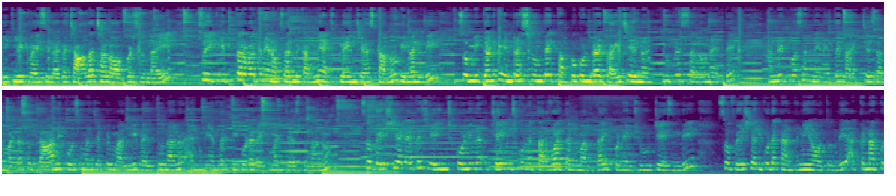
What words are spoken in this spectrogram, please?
వీక్లీ ట్వైస్ ఇలాగా చాలా చాలా ఆఫర్స్ ఉన్నాయి. సో ఈ క్లిప్ తర్వాత నేను ఒకసారి మీకు అన్ని ఎక్స్ప్లెయిన్ చేస్తాను. వినండి. సో మీకు కనుక ఇంట్రెస్ట్ ఉంటే తప్పకుండా ట్రై చేయండి. యూపీఎస్ సలూన్ అయితే హండ్రెడ్ పర్సెంట్ నేనైతే లైక్ చేశాను అనమాట సో దానికోసం అని చెప్పి మళ్ళీ వెళ్తున్నాను అండ్ మీ అందరికీ కూడా రికమెండ్ చేస్తున్నాను. సో ఫేషియల్ అయితే చేయించుకొని చేయించుకున్న తర్వాత అనమాట ఇప్పుడు నేను షూట్ చేసింది. సో ఫేషియల్ కూడా కంటిన్యూ అవుతుంది. అక్కడ నాకు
